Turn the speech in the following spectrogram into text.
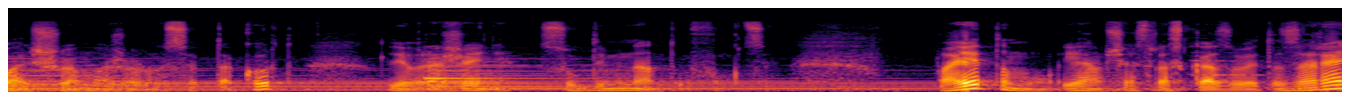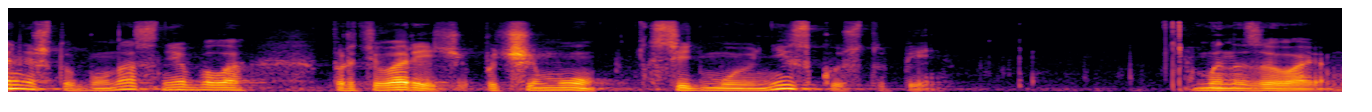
большой мажорный септаккорд для выражения субдоминантовой функции. Поэтому я вам сейчас рассказываю это заранее, чтобы у нас не было противоречий, почему седьмую низкую ступень мы называем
